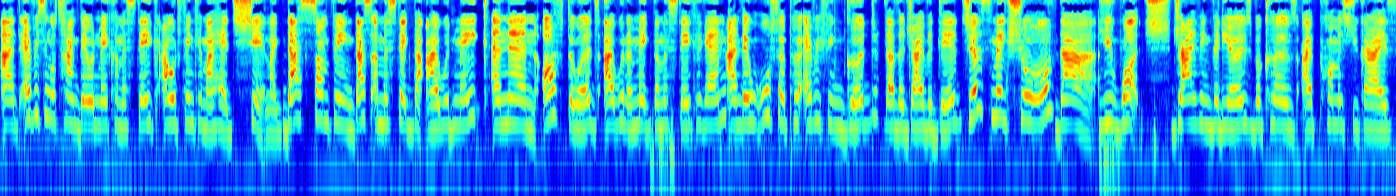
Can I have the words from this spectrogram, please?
and every single time they would make a mistake i would think in my head shit like that's something that's a mistake that i would make. And then afterwards i wouldn't make the mistake again. And they will also put everything good that the driver did. Just make sure that you watch driving videos because i promise you guys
